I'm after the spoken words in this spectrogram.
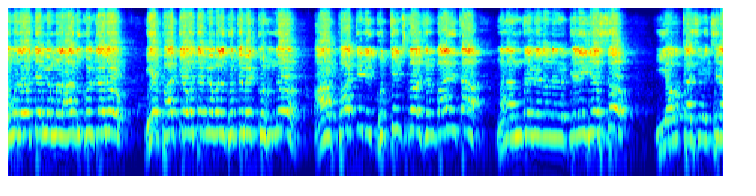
ఎవరైతే మిమ్మల్ని ఆదుకుంటారో ఏ పార్టీ అయితే మిమ్మల్ని గుర్తుపెట్టుకుంటుందో ఆ పార్టీని గుర్తించుకోవాల్సిన బాధ్యత మనందరి మీద తెలియజేస్తూ ఈ అవకాశం ఇచ్చిన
